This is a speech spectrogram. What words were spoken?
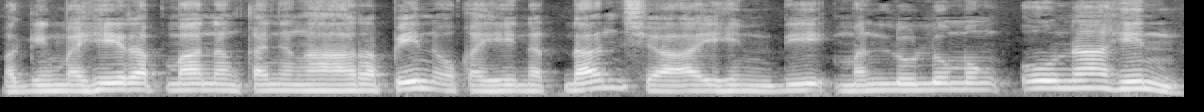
Maging mahirap man ang kanyang haharapin o kahinatdan, siya ay hindi manlulumong unahin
